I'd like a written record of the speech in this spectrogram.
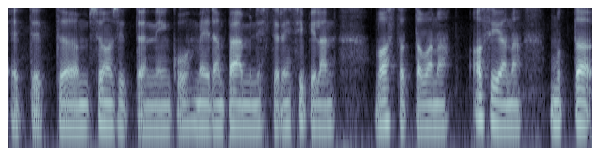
Et, et, ähm, se on sitten niin kuin meidän pääministerin Sipilän vastattavana asiana, mutta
